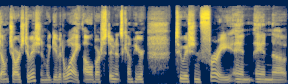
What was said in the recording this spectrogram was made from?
don't charge tuition; we give it away. All of our students come here tuition free, and and uh,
